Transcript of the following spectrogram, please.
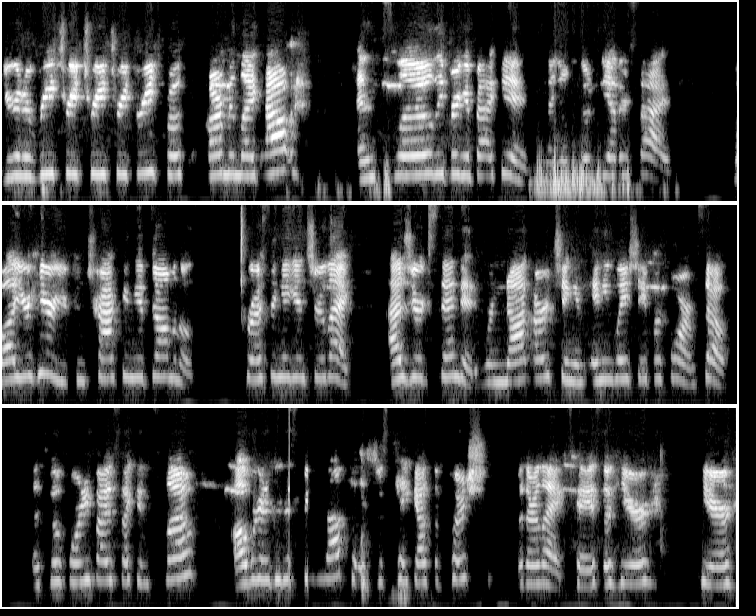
You're gonna reach, reach, reach, reach, reach, both arm and leg out, and slowly bring it back in. Then you'll go to the other side. While you're here, you're contracting the abdominals, pressing against your leg. As you're extended, we're not arching in any way, shape, or form. So let's go 45 seconds slow. All we're gonna do to speed it up is just take out the push with our legs, okay? So here, here,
